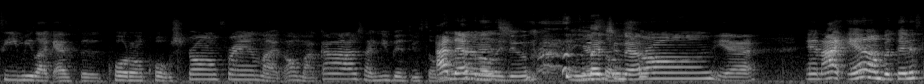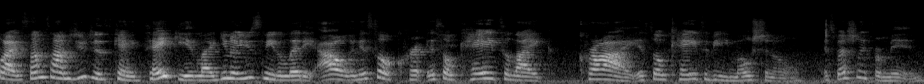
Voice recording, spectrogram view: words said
see me like as the quote unquote strong friend. Like, oh my gosh, like you've been through so I much. I definitely do. And you're Let so you know. strong. Yeah. And I am, but then it's like sometimes you just can't take it. Like you know, you just need to let it out, and it's so cr- it's okay to like cry. It's okay to be emotional, especially for men.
